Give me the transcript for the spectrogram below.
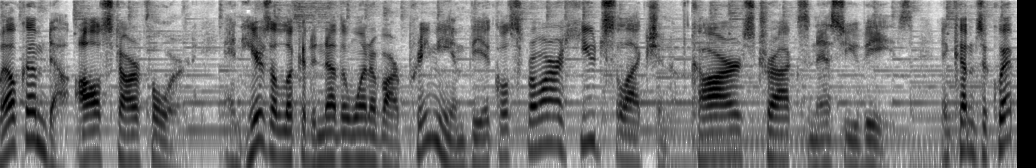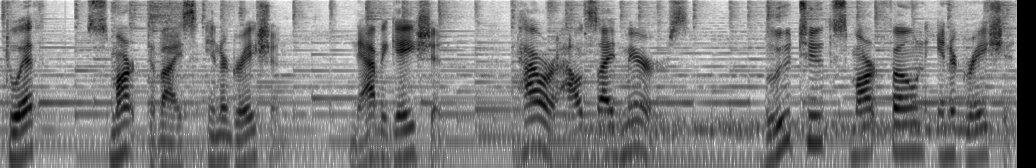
Welcome to All Star Ford, and here's a look at another one of our premium vehicles from our huge selection of cars, trucks, and SUVs, and comes equipped with smart device integration, navigation, power outside mirrors, Bluetooth smartphone integration,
